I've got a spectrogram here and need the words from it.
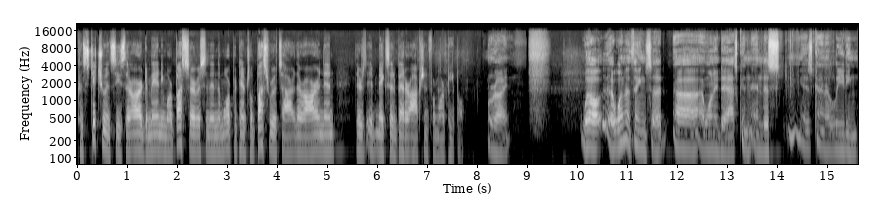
constituencies there are demanding more bus service, and then the more potential bus routes are there are, and then there's, it makes it a better option for more people. Right. Well, uh, one of the things that uh, I wanted to ask, and, and this is kind of leading,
